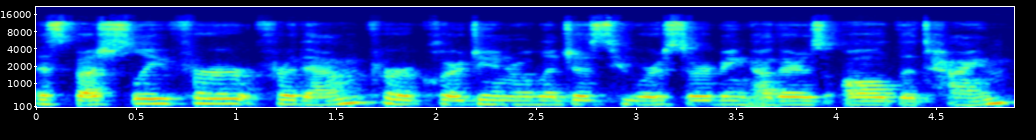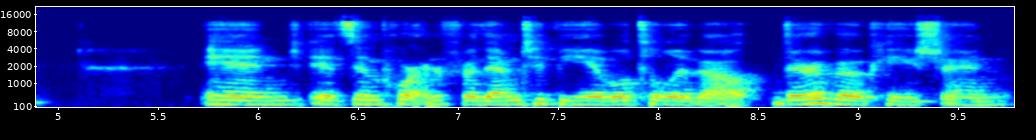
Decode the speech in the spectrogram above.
especially for, for them, for clergy and religious who are serving others all the time. And it's important for them to be able to live out their vocation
